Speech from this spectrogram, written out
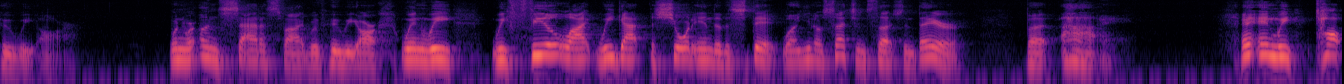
who we are. When we're unsatisfied with who we are, when we we feel like we got the short end of the stick. Well, you know, such and such and there, but I. And, and we talk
